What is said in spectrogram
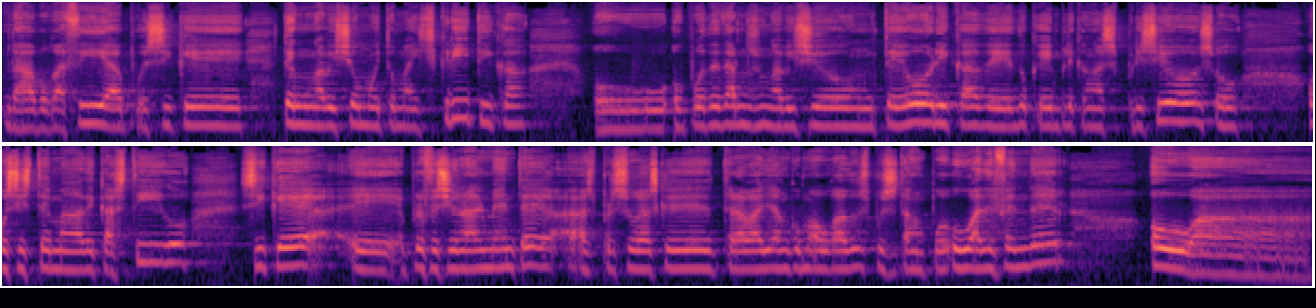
da abogacía, pois sí que ten unha visión moito máis crítica, ou, ou pode darnos unha visión teórica de do que implican as prisións ou o sistema de castigo, sí que eh, profesionalmente as persoas que traballan como abogados pues, están ou a defender ou a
